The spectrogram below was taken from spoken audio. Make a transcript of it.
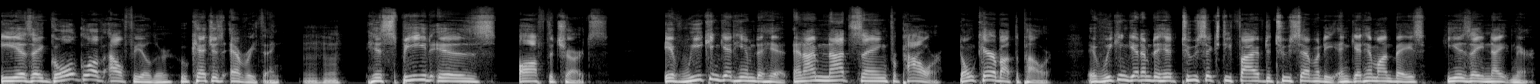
he is a Gold Glove outfielder who catches everything. Mm-hmm. His speed is off the charts. If we can get him to hit, and I'm not saying for power, don't care about the power. If we can get him to hit 265 to 270 and get him on base, he is a nightmare.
